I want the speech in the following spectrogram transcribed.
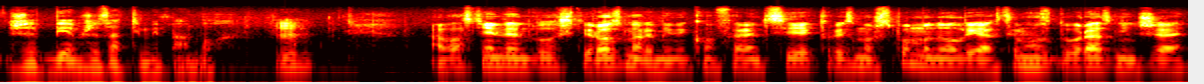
že viem, že za tým je Pán Boh. Mm. A vlastne jeden dôležitý rozmer minikonferencie, ktorý sme už spomenuli a chcem ho zdôrazniť, že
